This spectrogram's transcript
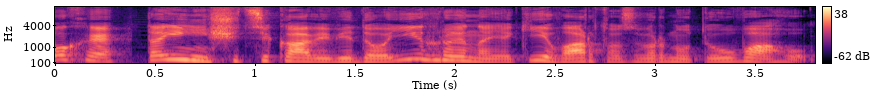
епохи та інші цікаві відеоігри, на які варто звернути увагу.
